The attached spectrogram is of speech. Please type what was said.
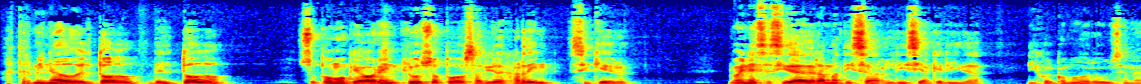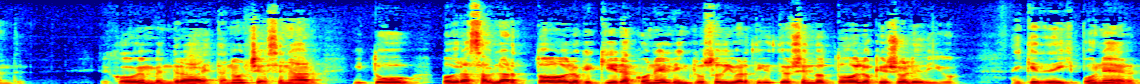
¿Has terminado del todo, del todo? Supongo que ahora incluso puedo salir al jardín, si quiero. No hay necesidad de dramatizar, Licia querida, dijo el comodoro dulcemente. El joven vendrá esta noche a cenar y tú podrás hablar todo lo que quieras con él e incluso divertirte oyendo todo lo que yo le digo. Hay que disponer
